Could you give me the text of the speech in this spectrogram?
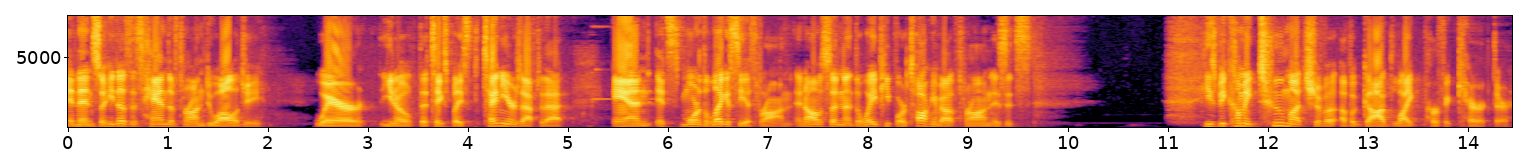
and then so he does this Hand of Thrawn duology, where you know that takes place ten years after that, and it's more the legacy of Thrawn, and all of a sudden the way people are talking about Thrawn is it's he's becoming too much of a of a godlike perfect character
